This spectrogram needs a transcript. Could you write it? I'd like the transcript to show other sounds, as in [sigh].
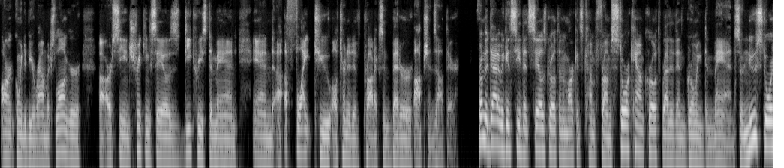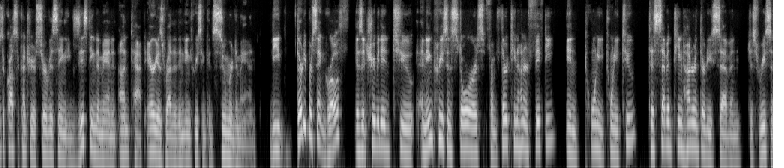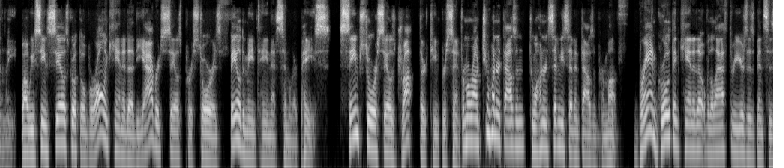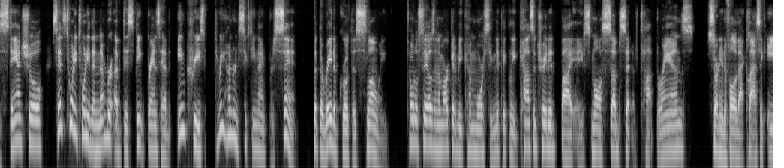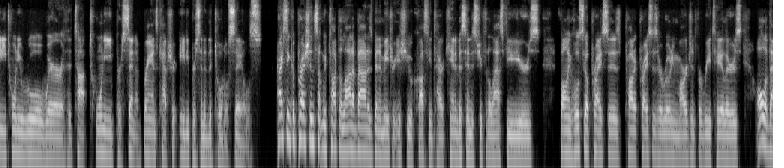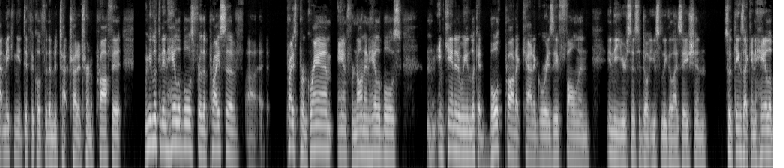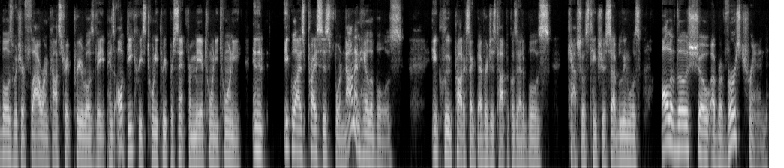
aren't going to be around much longer uh, are seeing shrinking sales, decreased demand, and uh, a flight to alternative products and better options out there. From the data, we can see that sales growth in the markets come from store count growth rather than growing demand. So, new stores across the country are servicing existing demand in untapped areas rather than increasing consumer demand. The 30% growth is attributed to an increase in stores from 1,350 in 2022 to 1,737 just recently. While we've seen sales growth overall in Canada, the average sales per store has failed to maintain that similar pace. Same store sales dropped 13% from around 200,000 to 177,000 per month brand growth in Canada over the last three years has been substantial. Since 2020, the number of distinct brands have increased 369%, but the rate of growth is slowing. Total sales in the market have become more significantly concentrated by a small subset of top brands, starting to follow that classic 80 20 rule where the top 20% of brands capture 80% of the total sales. Pricing compression, something we've talked a lot about, has been a major issue across the entire cannabis industry for the last few years falling wholesale prices, product prices are eroding margins for retailers, all of that making it difficult for them to t- try to turn a profit. When you look at inhalables for the price of uh, price per gram and for non-inhalables [clears throat] in Canada, when you look at both product categories, they've fallen in the years since adult use legalization. So things like inhalables, which are flower and concentrate pre-rolls, vape pens, all decreased 23% from May of 2020. And then equalized prices for non-inhalables include products like beverages, topicals, edibles, capsules, tinctures, sublinguals. All of those show a reverse trend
